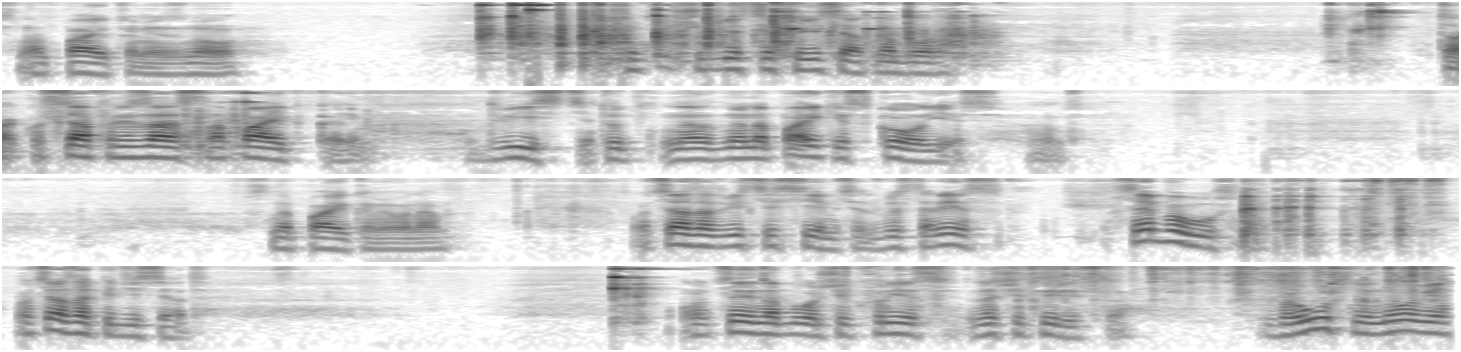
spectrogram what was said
З напайками знову. 1260 набор. Так, ось ця фреза з напайкою 200. Тут на одной напайке скол є. От. З напайками вона. Оця за 270. Быстрее. Все баушне. Оця за 50. Оцей наборчик фрез за 400. Баушні нові.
